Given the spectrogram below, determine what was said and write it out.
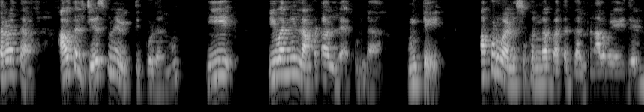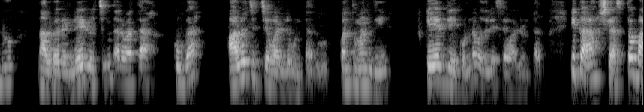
తర్వాత అవతలు చేసుకునే వ్యక్తికి కూడాను ఈ ఇవన్నీ లంపటాలు లేకుండా ఉంటే అప్పుడు వాళ్ళు సుఖంగా బతకగలరు. నలభై ఐదేళ్ళు నలభై రెండేళ్ళు వచ్చిన తర్వాత ఎక్కువగా ఆలోచించే వాళ్ళు ఉంటారు. కొంతమంది కేర్ చేయకుండా వదిలేసే వాళ్ళు ఉంటారు. ఇక స్ట్రెస్తో మా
